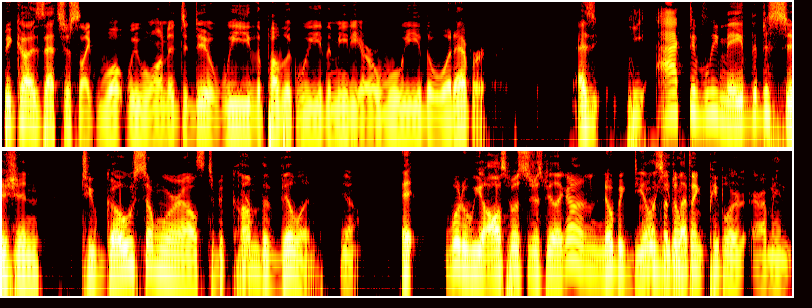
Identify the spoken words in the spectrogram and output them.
because that's just like what we wanted to do. We the public, we the media, or we the whatever. As he actively made the decision to go somewhere else to become the villain. What are we all supposed to just be like? Oh, no big I deal. also He don't left- think people are. I mean,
